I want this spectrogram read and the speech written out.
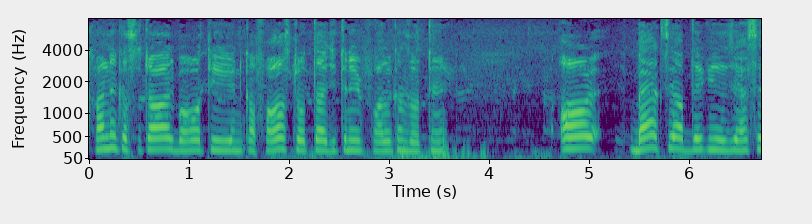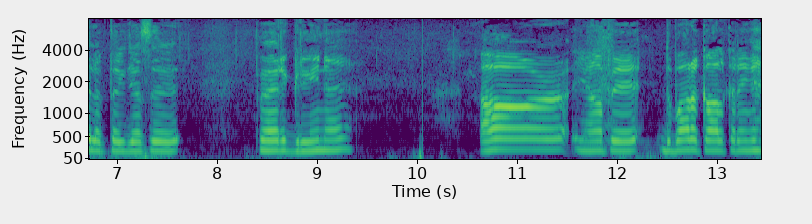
खाने का स्टाइल बहुत ही इनका फास्ट होता है जितने फाल्कन्स होते हैं। और बैक से आप देखें जैसे लगता है जैसे पैर ग्रीन है। और यहाँ पे दोबारा कॉल करेंगे।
